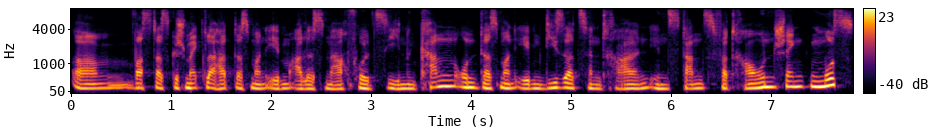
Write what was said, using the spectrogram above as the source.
ähm, was das Geschmäckler hat, dass man eben alles nachvollziehen kann und dass man eben dieser zentralen Instanz Vertrauen schenken muss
